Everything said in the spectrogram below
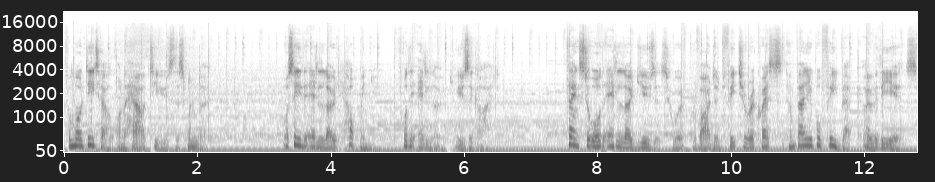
for more detail on how to use this window. Or see the EdiLoad help menu for the EdiLoad user guide. Thanks to all the EdiLoad users who have provided feature requests and valuable feedback over the years.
